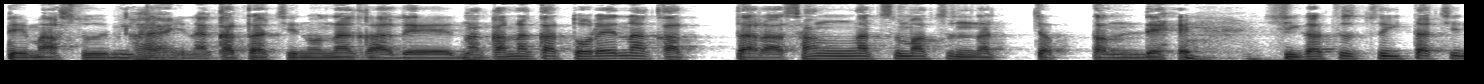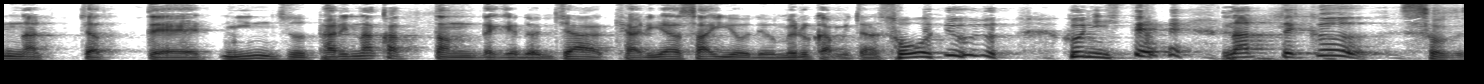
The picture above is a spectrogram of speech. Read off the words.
てますみたいな形の中で、なかなか取れなかったら3月末になっちゃったんで、4月1日になっちゃって、人数足りなかったんだけど、じゃあキャリア採用で埋めるかみたいな、そういうふうにしてなってく立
